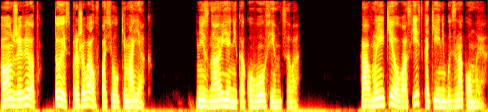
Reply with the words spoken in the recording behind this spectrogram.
«Он живет, то есть проживал в поселке Маяк. Не знаю я никакого Уфимцева. А в Маяке у вас есть какие-нибудь знакомые?»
